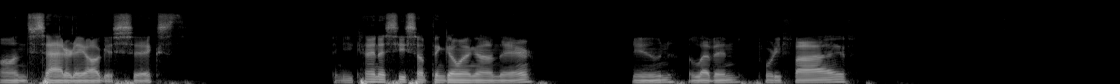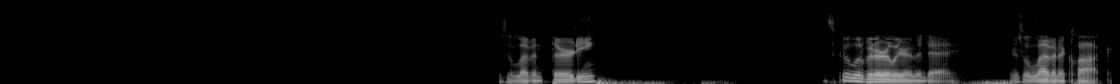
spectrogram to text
On Saturday, August 6th. And you kind of see something going on there. Noon, 11:45. It's 11:30. Let's go a little bit earlier in the day. There's 11 o'clock.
